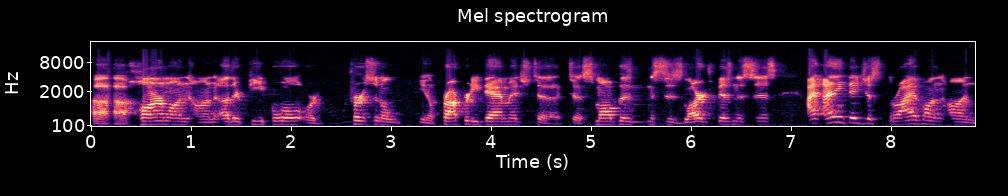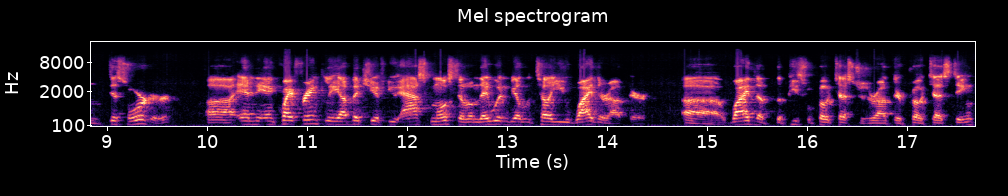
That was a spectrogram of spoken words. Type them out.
uh, harm on, on other people or personal, you know, property damage to, to small businesses, large businesses. I, I think they just thrive on on disorder. Uh, and and quite frankly, I bet you if you ask most of them, they wouldn't be able to tell you why they're out there, uh, why the, the peaceful protesters are out there protesting.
